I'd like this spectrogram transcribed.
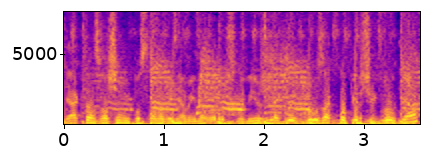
Jak tam z waszymi postanowieniami noworocznymi? Już legły w gruzach po pierwszych dwóch dniach?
